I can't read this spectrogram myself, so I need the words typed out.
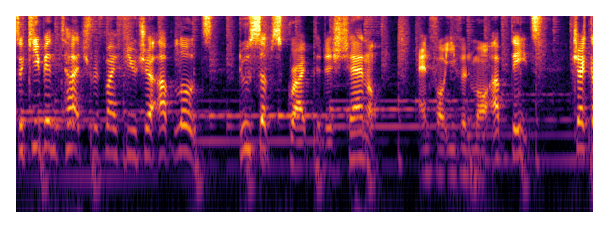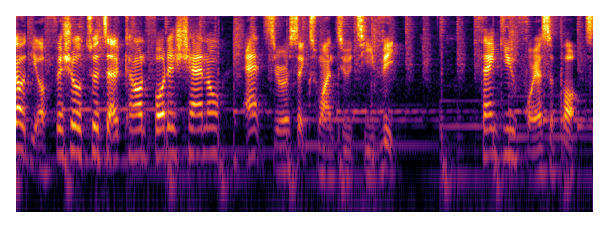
To keep in touch with my future uploads, do subscribe to this channel, and for even more updates, check out the official Twitter account for this channel at 0612TV. Thank you for your support.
